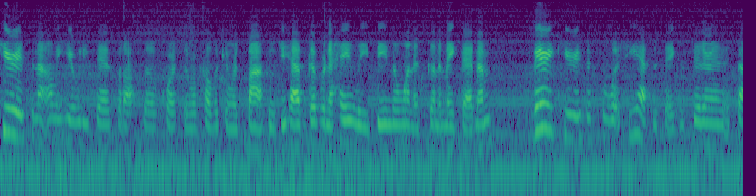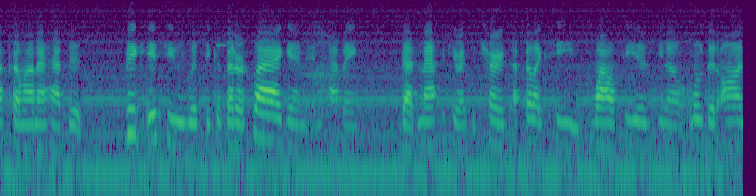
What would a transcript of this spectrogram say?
curious to not only hear what he says, but also, of course, the Republican response, which you have Governor Haley being the one that's going to make that. And I'm very curious as to what she has to say, considering South Carolina had this big issue with the Confederate flag and, and having that massacre at the church. I feel like she, while she is, you know, a little bit on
